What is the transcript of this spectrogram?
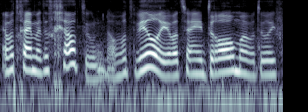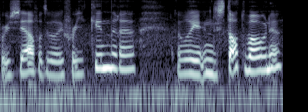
En wat ga je met het geld doen dan? Wat wil je? Wat zijn je dromen? Wat wil je voor jezelf? Wat wil je voor je kinderen? Dan wil je in de stad wonen.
